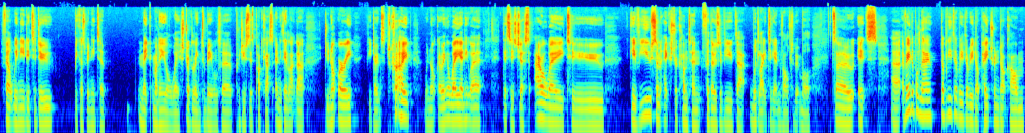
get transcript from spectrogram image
felt we needed to do because we need to make money or we're struggling to be able to produce this podcast, anything like that. Do not worry you don't subscribe. We're not going away anywhere. This is just our way to give you some extra content for those of you that would like to get involved a bit more. So it's uh, available now, www.patreon.com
